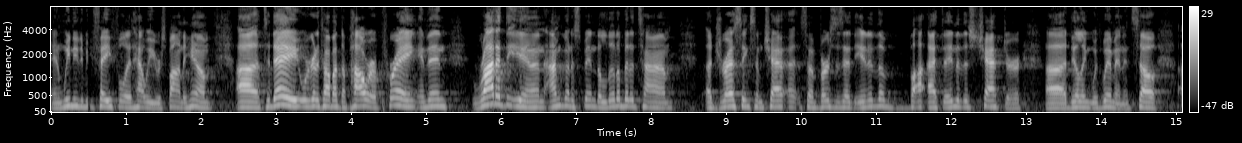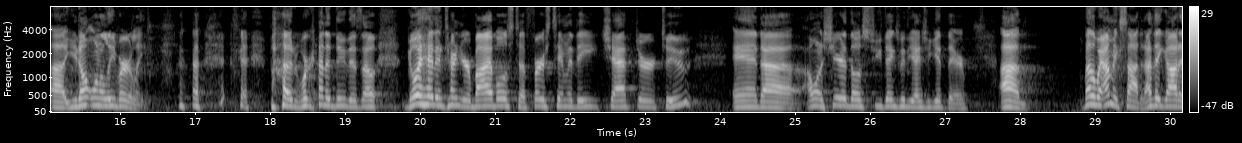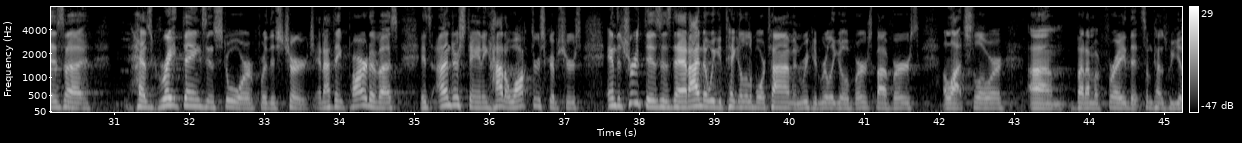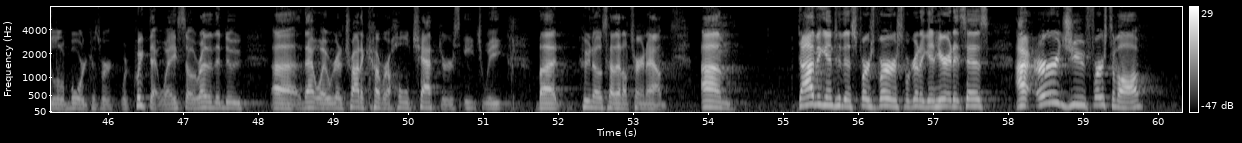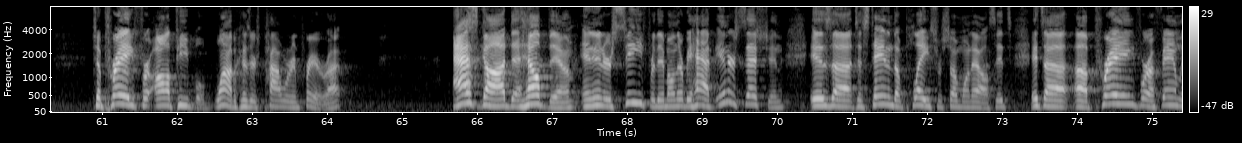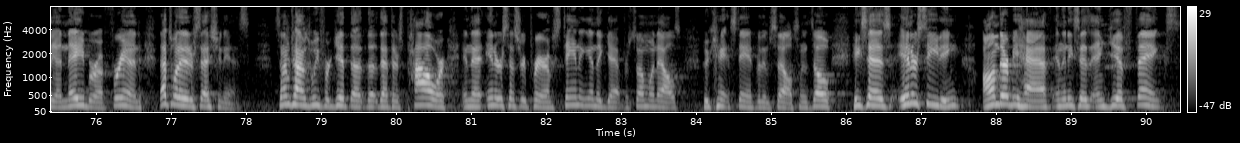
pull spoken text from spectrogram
And we need to be faithful in how we respond to Him. Uh, today we're going to talk about the power of praying. And then right at the end, I'm going to spend a little bit of time addressing some, cha- uh, some verses at the end of the at the end of this chapter uh, dealing with women. And so uh, you don't want to leave early. But we're going to do this. So go ahead and turn your bibles to 1 timothy chapter 2 and uh, i want to share those few things with you as you get there. Um, by the way i'm excited. I think god is uh, has great things in store for this church. And I think part of us is understanding how to walk through scriptures. And the truth is, is that I know we could take a little more time and we could really go verse by verse a lot slower. Um, but I'm afraid that sometimes we get a little bored because we're, we're quick that way. So rather than do uh, that way, we're going to try to cover whole chapters each week. But who knows how that'll turn out. Um, diving into this first verse, we're going to get here, and it says, I urge you, first of all, to pray for all people. Why? Because there's power in prayer, right? Ask God to help them and intercede for them on their behalf. Intercession is uh, to stand in the place for someone else. It's, it's a, a praying for a family, a neighbor, a friend. That's what intercession is. Sometimes we forget the, the, that there's power in that intercessory prayer. I'm standing in the gap for someone else who can't stand for themselves. And so he says, interceding on their behalf, and then he says, and give thanks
